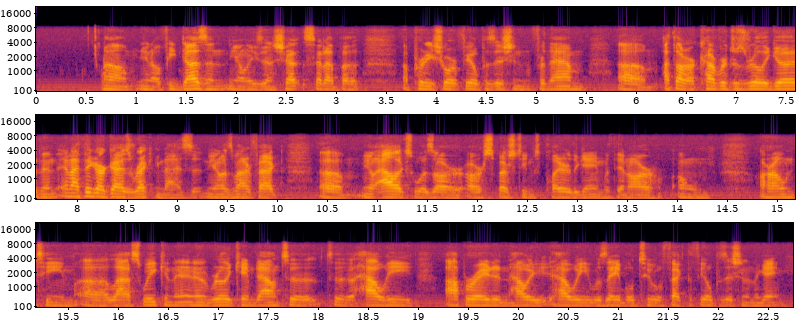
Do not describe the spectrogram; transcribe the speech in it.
Um, you know, if he doesn't, you know, he's going to set up a, a pretty short field position for them. Um, I thought our coverage was really good, and, and I think our guys recognized it. You know, as a matter of fact, um, you know, Alex was our, our special teams player of the game within our own our own team uh, last week, and, and, it really came down to, to how he operated and how he how he was able to affect the field position in the game.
